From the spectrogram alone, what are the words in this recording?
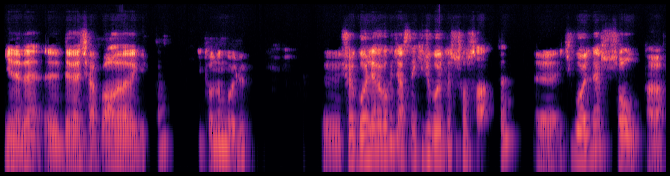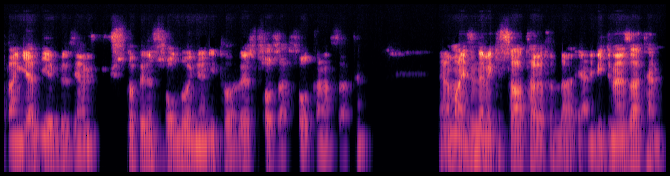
yine de e, direğe çarpıp ağlara gitti. Ito'nun golü. E, şöyle gollere bakınca aslında ikinci golü de Sosa attı. E, iki gol sol taraftan geldi diyebiliriz. Yani üç stoperin solda oynayan Ito ve Sosa. Sol kanat zaten. Yani Mainz'in demek ki sağ tarafında. Yani Widmer zaten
